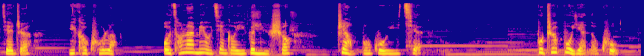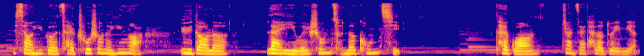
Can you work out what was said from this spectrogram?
接着，米可哭了。我从来没有见过一个女生这样不顾一切、不遮不掩的哭，像一个才出生的婴儿遇到了赖以为生存的空气。太广站在他的对面。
